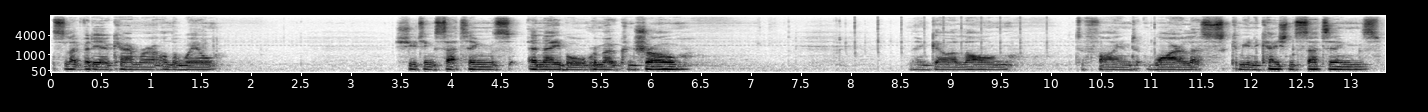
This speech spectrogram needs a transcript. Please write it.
select video camera on the wheel. Shooting settings, enable remote control. Then go along to find wireless communication settings,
